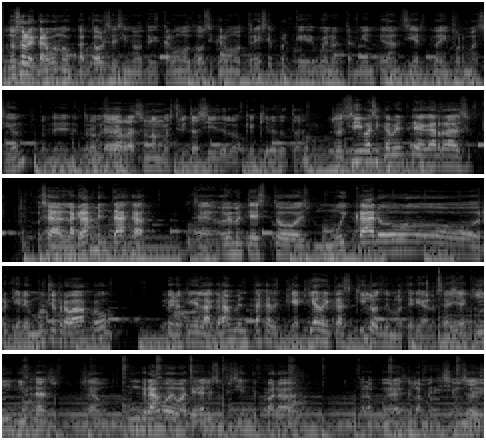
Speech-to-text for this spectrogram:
No solo de carbono 14, sino de carbono 12 y carbono 13, porque, bueno, también te dan cierta información de, de tu que muestra. agarras una muestrita así de lo que quieras datar. Entonces sí, básicamente agarras, o sea, la gran ventaja, o sea, obviamente esto es muy caro, requiere mucho trabajo, pero tiene la gran ventaja de que aquí ya no necesitas kilos de material, o sea, ya aquí necesitas, o sea, un gramo de material es suficiente para, para poder hacer la medición O sea, de...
